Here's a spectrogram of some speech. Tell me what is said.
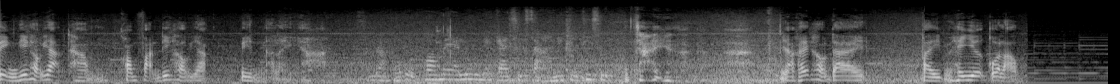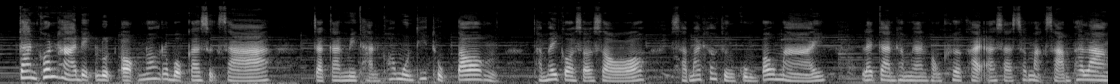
สิ่งที่เขาอยากทำความฝันที่เขาอยากเป็นอะไรอย่างเงี้ยค่ะสำหรับหัวอกพ่อแม่ลูกในการศึกษานี่คือที่สุด ใช่ค่ะอยากให้เขาได้ ไปให้เยอะกว่าเรา การค้นหาเด็กหลุดออกนอกระบบการศึกษา จากการมีฐานข้อมูลที่ถูกต้องทำให้กสศสามารถเข้าถึงกลุ่มเป้าหมาย และการทำงานของเครือข่ายอาสาสมัครสามพลัง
